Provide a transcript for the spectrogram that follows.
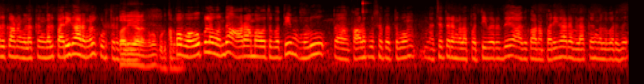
அதுக்கான விளக்கங்கள் பரிகாரங்கள் கொடுத்துருக்கீங்க. பரிகாரங்களும் அப்போ கொடுத்துருவோம் வகுப்புல வந்து ஆறாம் பாவத்தை பத்தி முழு காலபுருஷ தத்துவம் நட்சத்திரங்களை பத்தி வருது அதுக்கான பரிகார விளக்கங்கள் வருது.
